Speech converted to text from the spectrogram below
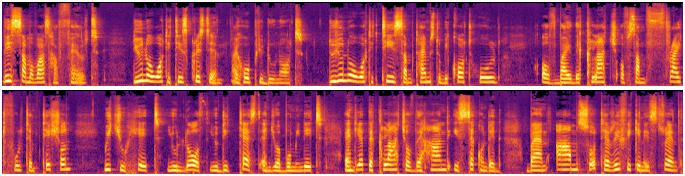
This some of us have felt. Do you know what it is, Christian? I hope you do not. Do you know what it is sometimes to be caught hold of by the clutch of some frightful temptation which you hate, you loathe, you detest, and you abominate, and yet the clutch of the hand is seconded by an arm so terrific in its strength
